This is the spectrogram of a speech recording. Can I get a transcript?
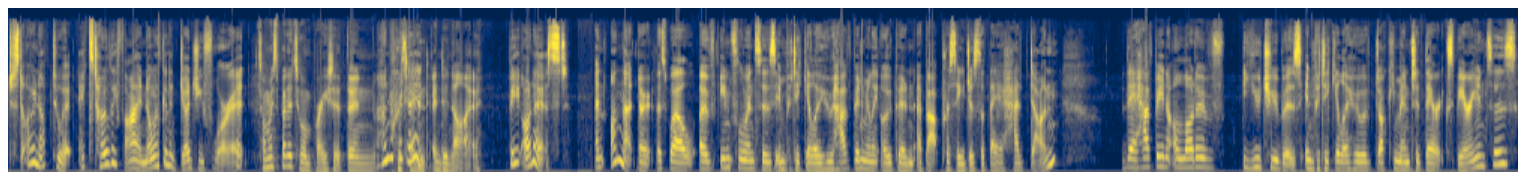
just own up to it. It's totally fine. No one's going to judge you for it. It's almost better to embrace it than 100%. pretend and deny. be honest. And on that note, as well, of influencers in particular who have been really open about procedures that they had done, there have been a lot of YouTubers in particular who have documented their experiences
